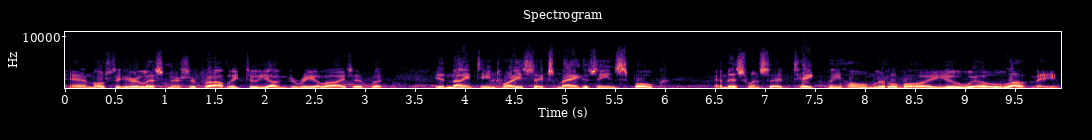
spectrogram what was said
and most of your listeners are probably too young to realize it, but in 1926, magazines spoke, and this one said, Take me home, little boy, you will love me.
